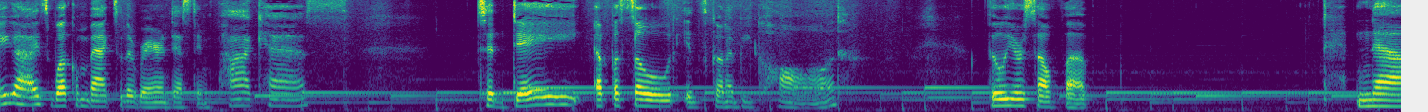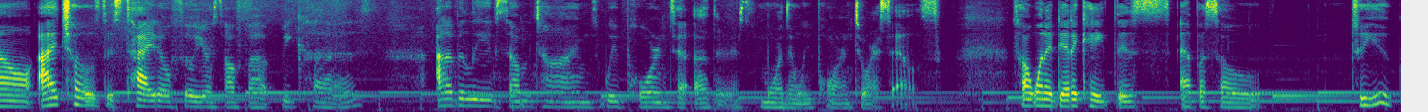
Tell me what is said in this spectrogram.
Hey guys, welcome back to the Rare and Destined podcast. Today episode it's going to be called Fill Yourself Up. Now, I chose this title Fill Yourself Up because I believe sometimes we pour into others more than we pour into ourselves. So I want to dedicate this episode to you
